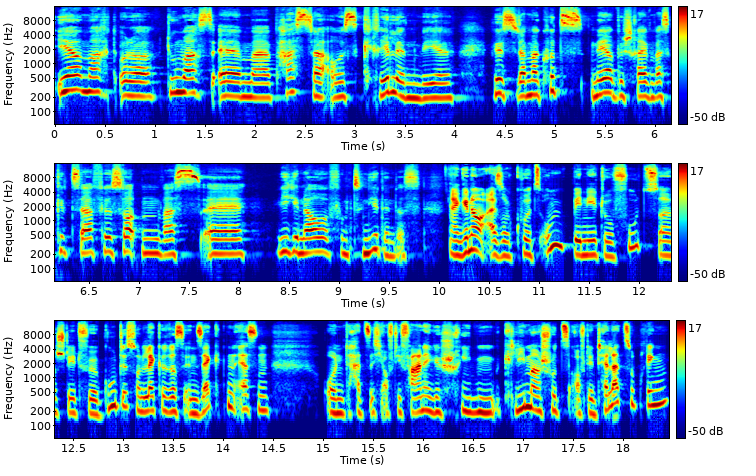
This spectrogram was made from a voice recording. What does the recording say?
Ihr macht oder du machst ähm, Pasta aus Grillenmehl. Willst du da mal kurz näher beschreiben, was gibt es da für Sorten, was äh, wie genau funktioniert denn das? Ja, genau. Also kurzum, Beneto Foods steht für gutes und leckeres Insektenessen und hat sich auf die Fahne geschrieben, Klimaschutz auf den Teller zu bringen.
